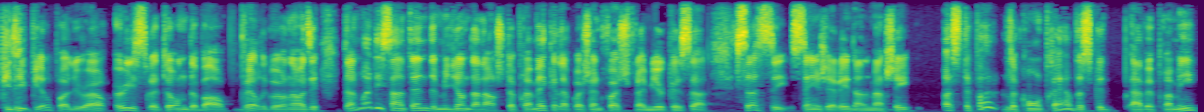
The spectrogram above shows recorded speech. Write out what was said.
Puis les pires pollueurs, eux, ils se retournent de bord vers le gouvernement et disent, donne-moi des centaines de millions de dollars, je te promets que la prochaine fois, je ferai mieux que ça. Ça, c'est s'ingérer dans le marché. Ah, c'était pas le contraire de ce que avaient promis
